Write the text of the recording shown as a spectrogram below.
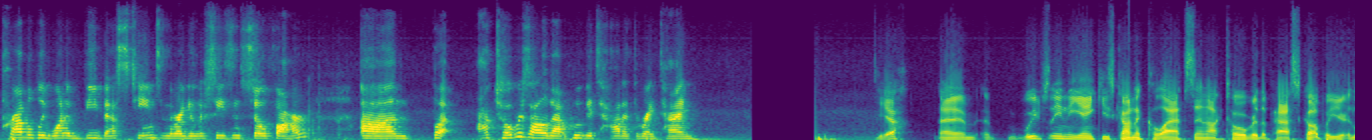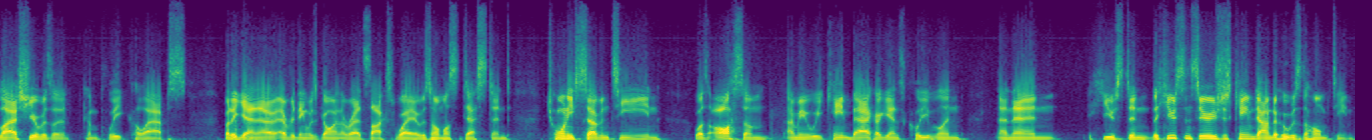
probably one of the best teams in the regular season so far. Um, but October's all about who gets hot at the right time. Yeah. Um, we've seen the Yankees kind of collapse in October the past couple years. Last year was a complete collapse, but again, uh, everything was going the Red Sox way. It was almost destined. 2017 was awesome. I mean, we came back against Cleveland, and then Houston. The Houston series just came down to who was the home team,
